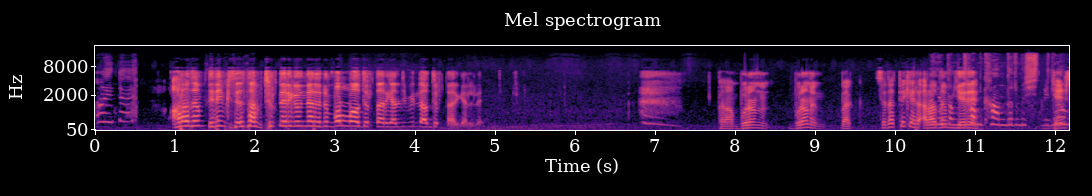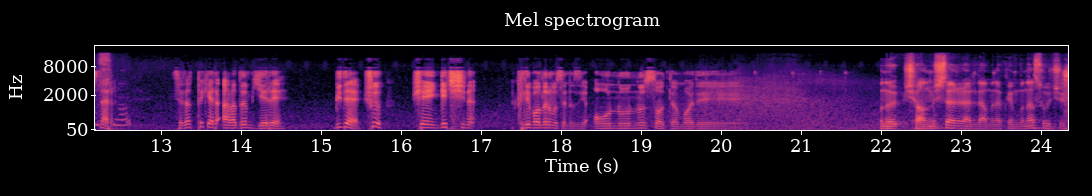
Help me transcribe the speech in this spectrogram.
Aynen. Aradım. Dedim ki Sedat abi Türkleri gönder dedim. Vallahi Türkler geldi. Billahi Türkler geldi. Tamam buranın buranın bak Sedat Peker aradığım Adamı yeri Tam kandırmış biliyor Gençler. musunuz? Sedat Peker aradığım yeri bir de şu şeyin geçişine klip alır mısınız ya? Onunu satayım hadi. Bunu çalmışlar herhalde amına koyayım. Bu nasıl uçuş?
